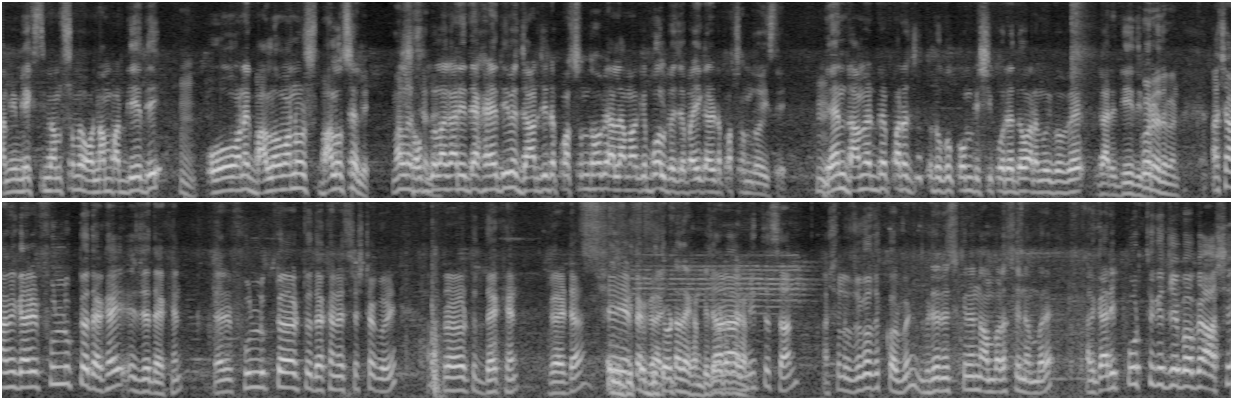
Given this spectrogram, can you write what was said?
আমি ম্যাক্সিমাম সময় ওর নাম্বার দিয়ে দিই। ও অনেক ভালো মানুষ ভালো ছেলে। সবগুলা গাড়ি দেখাই দিবে যার যেটা পছন্দ হবে আলে আমাকে বলবে যে ভাই গাড়িটা পছন্দ হয়েছে। দেন দামের ব্যাপারে যতটুকু কম বেশি করে দেওয়ার আমি ওইভাবে গাড়ি দিয়ে দিই করে দেবেন। আচ্ছা আমি গাড়ির ফুল লুকটা দেখাই এই যে দেখেন গাড়ির ফুল লুকটা একটু দেখানোর চেষ্টা করি। আপনারা একটু দেখেন গাড়িটা। সেই একটা ভিতরটা দেখেন, যারা। নিতে চান আসলে যোগাযোগ করবেন ভিডিওর স্ক্রিনে নাম্বার আছে নাম্বারে আর গাড়ি পোর্ট থেকে যেভাবে আসে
